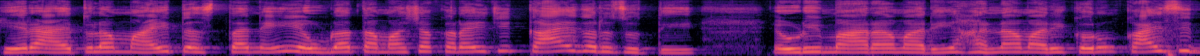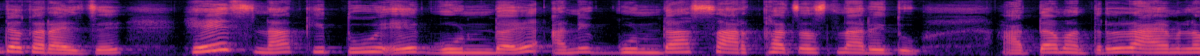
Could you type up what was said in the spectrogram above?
हे राय तुला माहीत असताना एवढा तमाशा करायची काय गरज होती? एवढी मारामारी हाणामारी करून काय सिद्ध करायचं आहे हेच ना की तू एक गुंड आहे आणि गुंडासारखाच असणार आहे तू. आता मात्र राय मला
